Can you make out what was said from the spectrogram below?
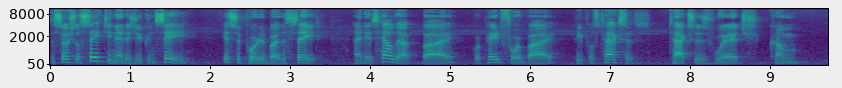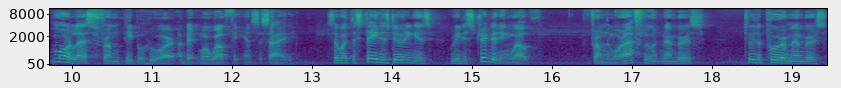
The social safety net, as you can see, is supported by the state, and it's held up by, or paid for by, people's taxes. Taxes which come more or less from people who are a bit more wealthy in society. So what the state is doing is redistributing wealth from the more affluent members to the poorer members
